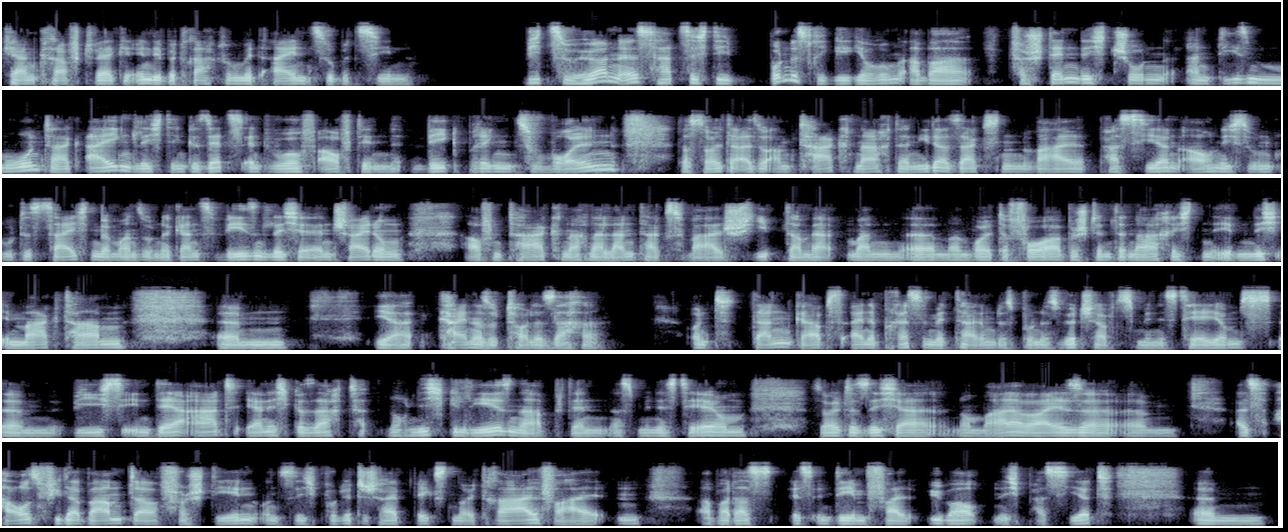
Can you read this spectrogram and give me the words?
Kernkraftwerke in die Betrachtung mit einzubeziehen. Wie zu hören ist, hat sich die Bundesregierung aber verständigt, schon an diesem Montag eigentlich den Gesetzentwurf auf den Weg bringen zu wollen. Das sollte also am Tag nach der Niedersachsenwahl passieren. Auch nicht so ein gutes Zeichen, wenn man so eine ganz wesentliche Entscheidung auf den Tag nach einer Landtagswahl schiebt. Da merkt man, äh, man wollte vorher bestimmte Nachrichten eben nicht im Markt haben. Ähm, eher keine so tolle Sache. Und dann gab es eine Pressemitteilung des Bundeswirtschaftsministeriums, ähm, wie ich sie in der Art ehrlich gesagt noch nicht gelesen habe. Denn das Ministerium sollte sich ja normalerweise ähm, als Haus vieler Beamter verstehen und sich politisch halbwegs neutral verhalten. Aber das ist in dem Fall überhaupt nicht passiert. Ähm,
